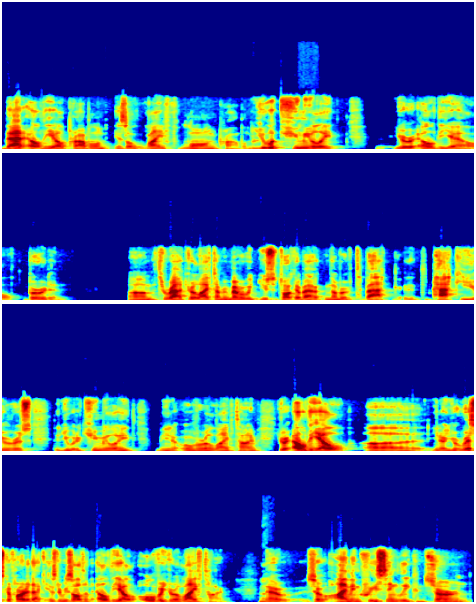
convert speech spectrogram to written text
that LDL problem is a lifelong problem. You accumulate your LDL burden um, throughout your lifetime. Remember, we used to talk about the number of tobacco pack years that you would accumulate, you know, over a lifetime. Your LDL, uh, you know, your risk of heart attack is the result of LDL over your lifetime. Now, so I'm increasingly concerned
